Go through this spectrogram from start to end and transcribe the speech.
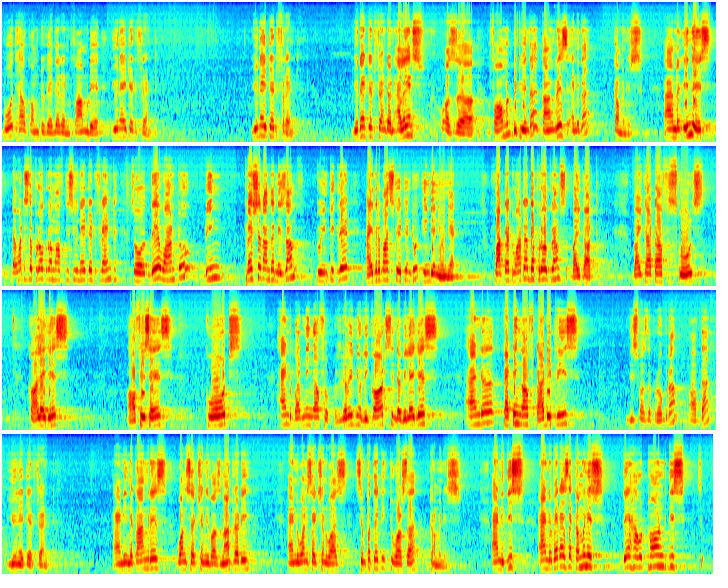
Both have come together and formed a united front. United front. United front, an alliance was uh, formed between the Congress and the Communists. And in this, the, what is the program of this united front? So they want to bring pressure on the Nizam to integrate Hyderabad state into Indian Union. For that, what are the programs? Boycott. Boycott of schools, colleges, offices, courts, and burning of revenue records in the villages, and uh, cutting of toddy trees. This was the program of the United Front. And in the Congress, one section was not ready, and one section was sympathetic towards the communists. And this, and whereas the communists, they have turned this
